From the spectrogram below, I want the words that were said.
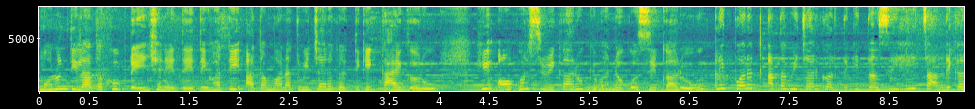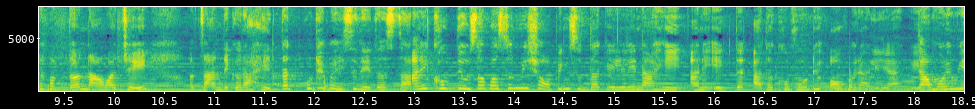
म्हणून तिला आता खूप टेन्शन येते. तेव्हा ती आता मनात विचार करते की काय करू? ही ऑफर स्वीकारू किंवा नको स्वीकारू? आणि परत आता विचार करते की तसेही चांदेकर फक्त नावाचे चांदेकर आहेत. त्यात कुठे पैसे देत असतात? आणि खूप दिवसापासून मी शॉपिंग सुद्धा सुद्धा केलेली नाही आणि एकतर आता खूप मोठी ऑफर आलेली आहे. त्यामुळे मी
